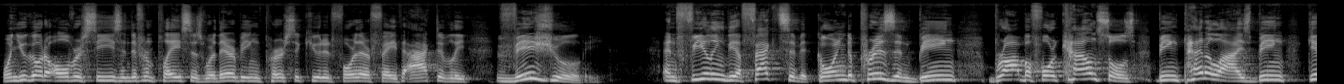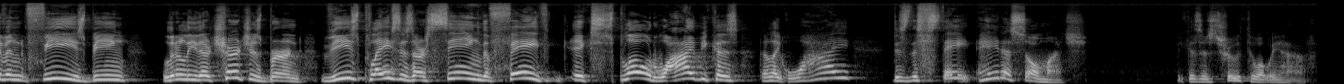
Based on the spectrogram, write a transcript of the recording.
When you go to overseas in different places where they're being persecuted for their faith actively, visually, and feeling the effects of it, going to prison, being brought before councils, being penalized, being given fees, being literally their churches burned. These places are seeing the faith explode. Why? Because they're like, why does the state hate us so much? Because there's truth to what we have.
